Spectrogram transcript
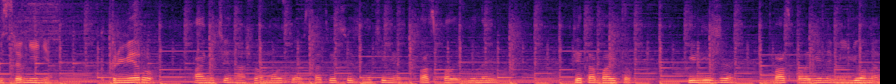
и сравнения. К примеру, памяти нашего мозга соответствует значению 2,5 петабайтов или же 2,5 миллиона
